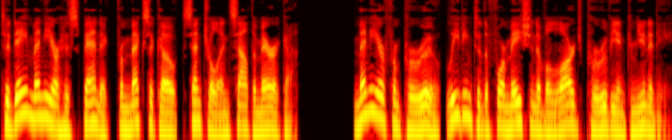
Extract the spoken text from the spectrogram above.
Today many are Hispanic, from Mexico, Central and South America. Many are from Peru, leading to the formation of a large Peruvian community.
